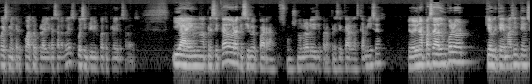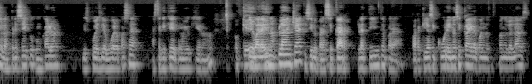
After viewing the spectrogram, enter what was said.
Puedes meter 4 playeras a la vez, puedes imprimir 4 playeras a la vez. Y hay una presecadora que sirve para, como su nombre lo dice, para presecar las camisas. Le doy una pasada de un color, quiero que quede más intenso, la preseco con calor, después le vuelvo a pasar hasta que quede como yo quiero, ¿no? Ok, Igual ok. hay una plancha que sirve para secar la tinta, para, para que ella se cure y no se caiga cuando, cuando la laves.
